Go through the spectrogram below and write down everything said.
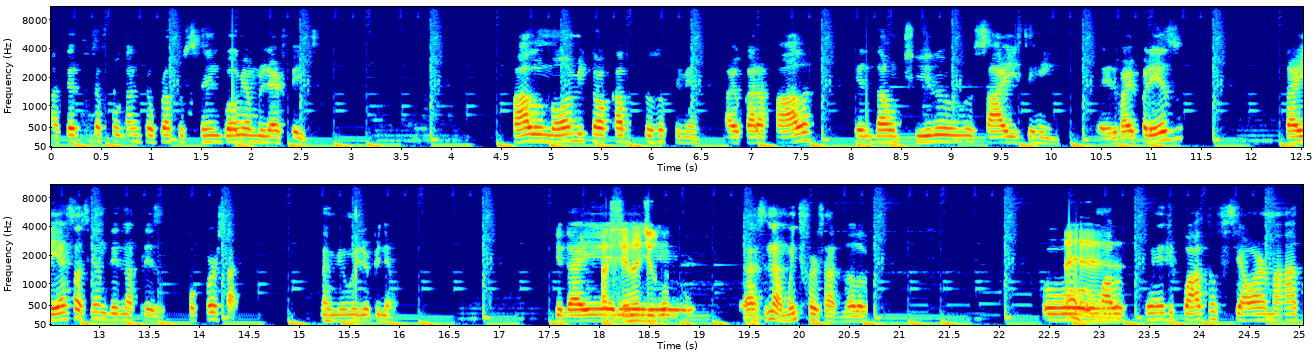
até tu se afogar no teu próprio sangue, igual minha mulher fez. Fala o nome que eu acabo com o teu sofrimento. Aí o cara fala, ele dá um tiro, sai e se rende. Aí ele vai preso. Daí essa cena dele na é um pouco forçada na minha humilde opinião. E daí A ele... cena de Assim, não, muito forçado. O, É. o maluco ganha de quatro oficial armado.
